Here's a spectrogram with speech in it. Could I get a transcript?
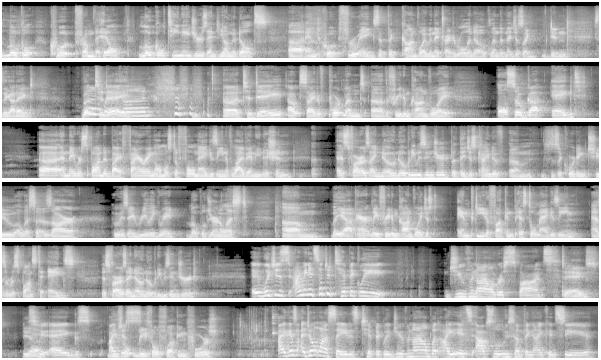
Local quote from the Hill local teenagers and young adults, uh, end quote, threw eggs at the convoy when they tried to roll into Oakland and they just like didn't, so they got egged. But today, uh, today outside of Portland, uh, the Freedom Convoy also got egged. Uh, and they responded by firing almost a full magazine of live ammunition. As far as I know, nobody was injured, but they just kind of. Um, this is according to Alissa Azar, who is a really great local journalist. Um, but yeah, apparently Freedom Convoy just emptied a fucking pistol magazine as a response to eggs. As far as I know, nobody was injured. Uh, Which is, I mean, it's such a typically juvenile response To eggs? Yeah. to eggs. I lethal, just, lethal fucking force. I guess I don't want to say it is typically juvenile, but I it's absolutely something I could see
